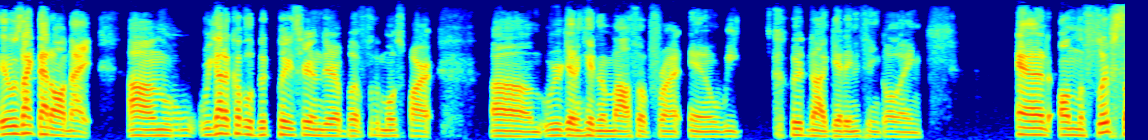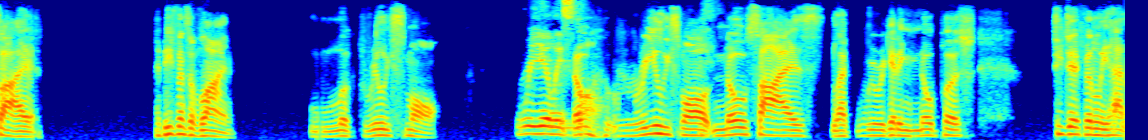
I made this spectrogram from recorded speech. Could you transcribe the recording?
it was like that all night. Um, we got a couple of big plays here and there, but for the most part, um, we were getting hit in the mouth up front, and we could not get anything going. And on the flip side, the defensive line looked really small. Really small. No, really small. No size. Like we were getting no push. TJ Finley had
